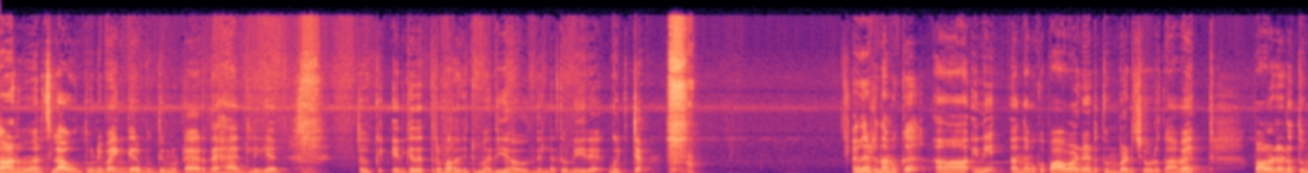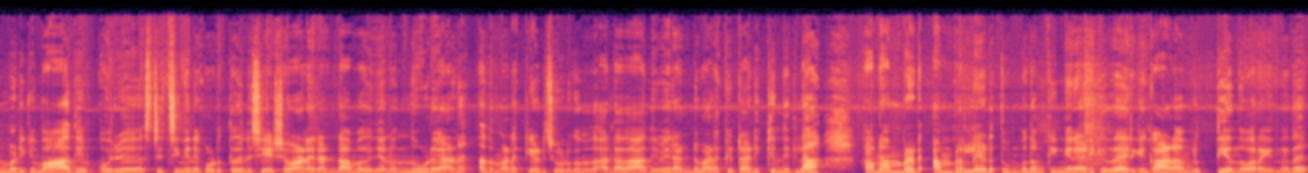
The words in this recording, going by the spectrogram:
കാണുമ്പോൾ മനസ്സിലാവും തുണി ഭയങ്കര ബുദ്ധിമുട്ടായിരുന്നു ഹാൻഡിൽ ചെയ്യാൻ. ഓക്കെ എനിക്കത് എത്ര പറഞ്ഞിട്ട് മതിയാവുന്നില്ല തുണിയുടെ കുറ്റം. എന്നിട്ട് നമുക്ക് ഇനി നമുക്ക് പാവാടയുടെ തുമ്പടിച്ചു കൊടുക്കാമേ. പവടയുടെ തുമ്പടിക്കുമ്പോൾ ആദ്യം ഒരു സ്റ്റിച്ചിങ്ങിനെ കൊടുത്തതിന് ശേഷമാണ്. രണ്ടാമത് ഞാൻ ഒന്നുകൂടെയാണ് അത് മടക്കി അടിച്ചു കൊടുക്കുന്നത്. അല്ലാതെ ആദ്യമേ രണ്ട് മടക്കിട്ട് അടിക്കുന്നില്ല. കാരണം അംബ്ര അംബ്രല്ലയുടെ തുമ്പ് നമുക്കിങ്ങനെ അടിക്കുന്നതായിരിക്കും കാണാൻ വൃത്തി എന്ന് പറയുന്നത്.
